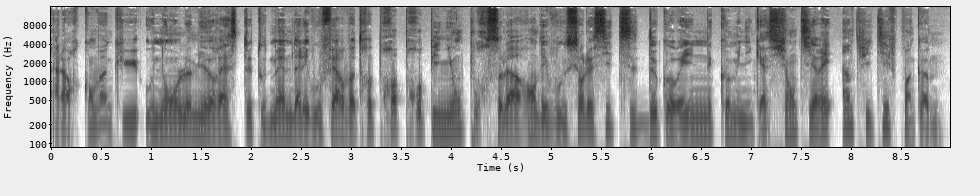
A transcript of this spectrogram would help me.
Alors, convaincu ou non, le mieux reste tout de même d'aller vous faire votre propre opinion. Pour cela, rendez-vous sur le site de Corinne, communication-intuitive.com.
